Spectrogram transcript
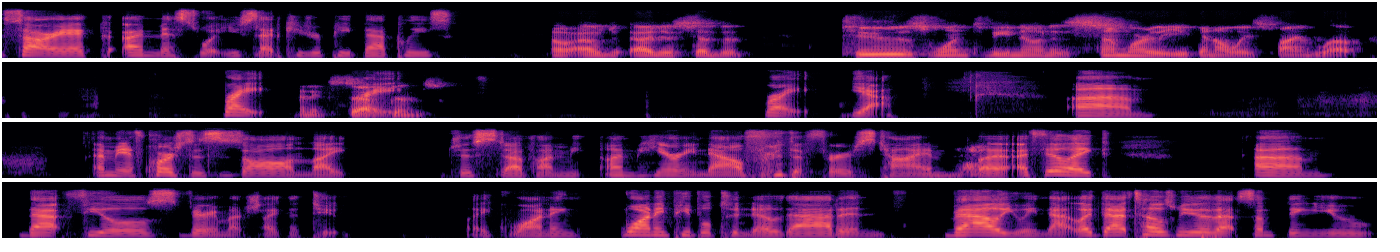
Sorry, I, I missed what you said. Could you repeat that, please? Oh, I, I just said that twos want to be known as somewhere that you can always find love Right, and acceptance. right, yeah. Um, I mean, of course, this is all like just stuff I'm I'm hearing now for the first time, but I feel like um that feels very much like a two, like wanting wanting people to know that and valuing that. Like that tells me that that's something you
